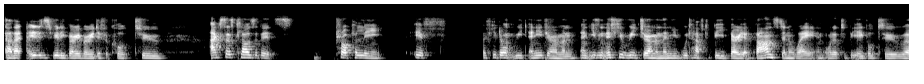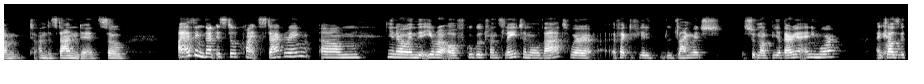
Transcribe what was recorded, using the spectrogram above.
Uh, that it is really very very difficult to access Clausewitz properly if if you don't read any German, and even if you read German, then you would have to be very advanced in a way in order to be able to um, to understand it. So I think that is still quite staggering. Um, you know, in the era of Google Translate and all that, where effectively language should not be a barrier anymore. And yeah. Clausewitz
